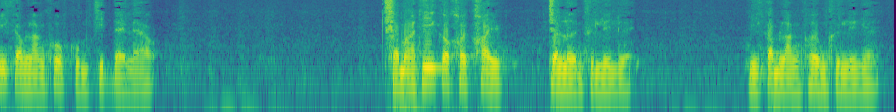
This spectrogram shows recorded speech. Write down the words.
มีกำลังควบคุมจิตได้แล้ว สมาธิก็ค่อยๆเจริญขึ้นเรื่อยๆ มีกำลังเพิ่มขึ้นเรื่อยๆ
